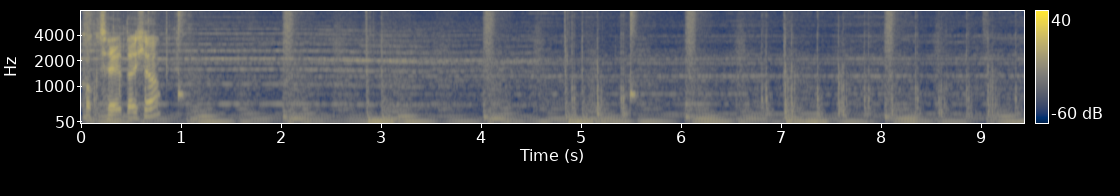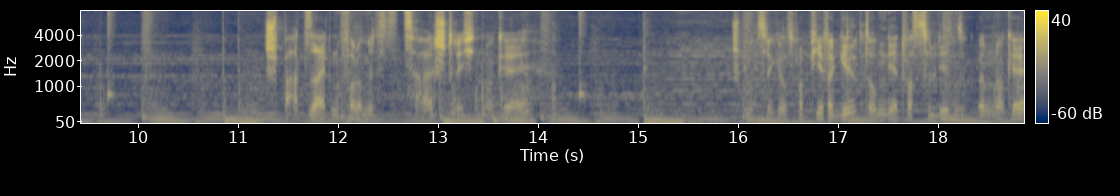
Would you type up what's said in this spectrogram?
Cocktailbecher. Spart Seiten voller mit Zahlstrichen, okay. Schmutzig, das Papier vergilbt, um dir etwas zu lesen zu können, okay.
